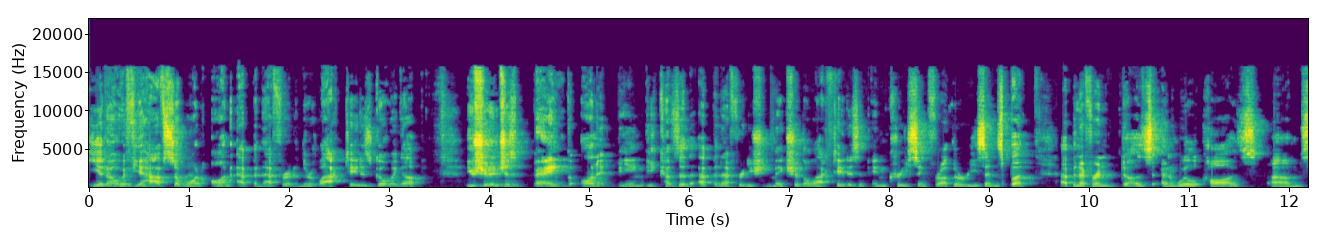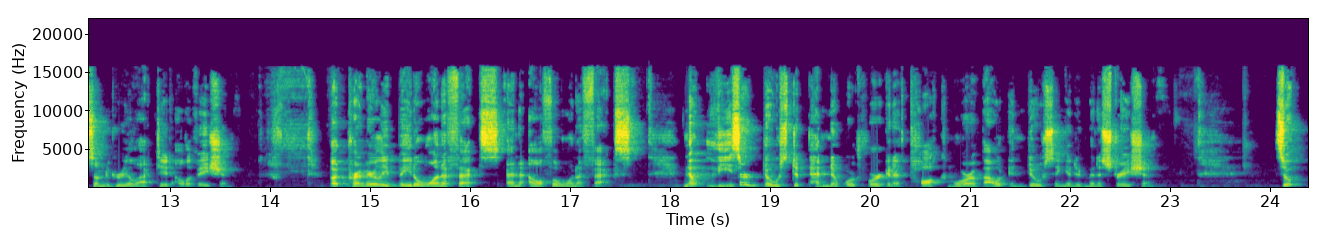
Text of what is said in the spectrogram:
you know, if you have someone on epinephrine and their lactate is going up, you shouldn't just bank on it being because of the epinephrine. You should make sure the lactate isn't increasing for other reasons. But epinephrine does and will cause um, some degree of lactate elevation. But primarily beta 1 effects and alpha 1 effects. Now, these are dose dependent, which we're going to talk more about in dosing and administration. So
